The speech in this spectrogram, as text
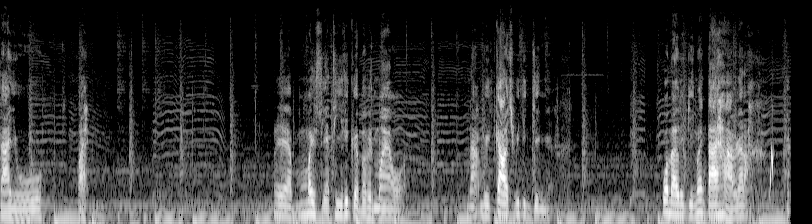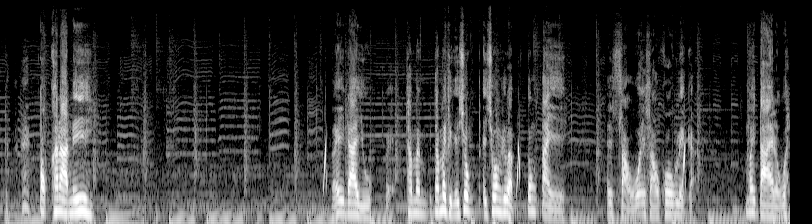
ได้อยู่ ไป เนี่ยไม่เสียทีที่เกิดมาเป็นแมวนะมีเก้าชีวิตจริงๆว่าแมวจริงๆแม่งตายหาไปแล้วล่ะ ตกขนาดนี้ เฮ้ย ได้อยู่ทำไมทำไมถึงไอ้ช่วงไอ้ช่วงที่แบบต้องไต่ไอ้เสาไอ้เสาโครงเหล็กอะไม่ตายหรอกเว้ย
